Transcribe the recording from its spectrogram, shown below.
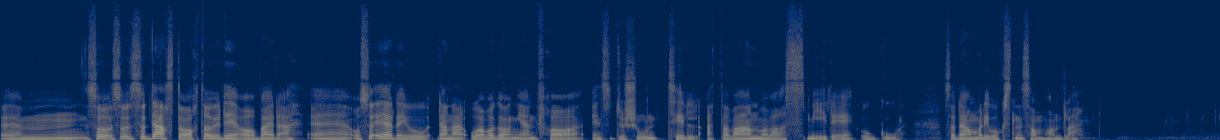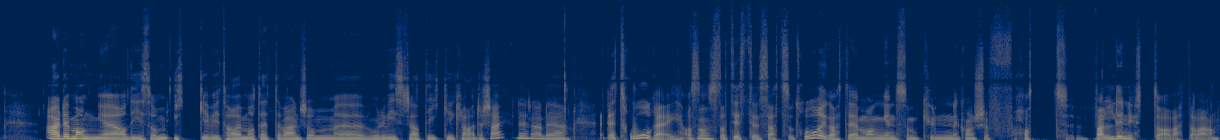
Um, så, så, så, der starter jo det arbeidet. Uh, og så er det jo denne overgangen fra institusjon til ettervern må være smidig og god. Så der må de voksne samhandle. Er det mange av de som ikke vil ta imot ettervern, som, eh, hvor det viser seg at de ikke klarer seg, eller er det Det tror jeg. Altså Statistisk sett så tror jeg at det er mange som kunne kanskje hatt veldig nytte av ettervern,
